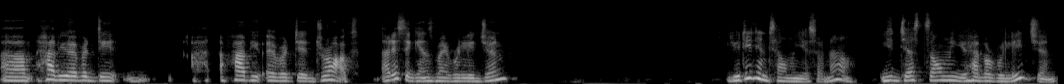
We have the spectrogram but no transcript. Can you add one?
um, have you ever did have you ever did drugs? That is against my religion. You didn't tell me yes or no. You just tell me you have a religion.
